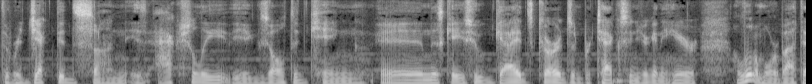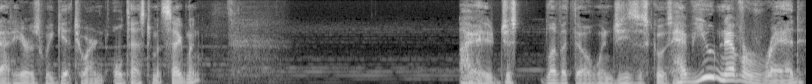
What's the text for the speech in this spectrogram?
The rejected son is actually the exalted king, in this case, who guides, guards, and protects. And you're going to hear a little more about that here as we get to our Old Testament segment. I just love it though when Jesus goes, Have you never read?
